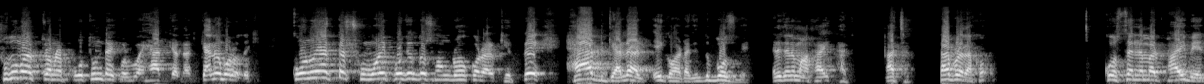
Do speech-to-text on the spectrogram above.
শুধুমাত্র আমরা প্রথমটাই করব হ্যাড গ্যাদার কেন বলো দেখি? কোনো একটা সময় পর্যন্ত সংগ্রহ করার ক্ষেত্রে হ্যাড গ্যাদার এই কথাটা কিন্তু বসবে। এটা যেন মাথায় থাকে। আচ্ছা তারপরে দেখো কোশ্চেন নাম্বার ফাইভের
